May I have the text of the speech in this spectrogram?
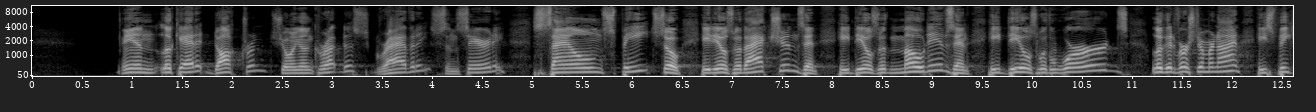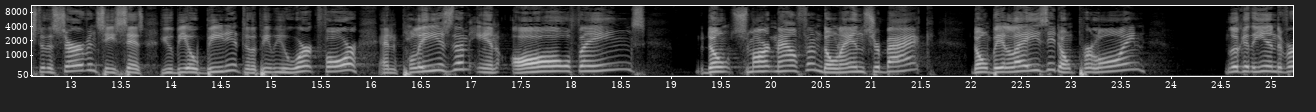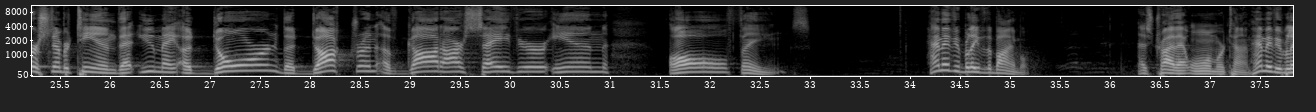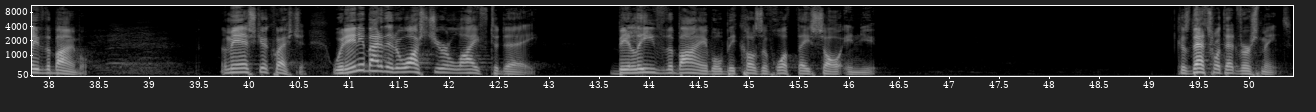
And look at it doctrine, showing uncorruptness, gravity, sincerity, sound speech. So he deals with actions and he deals with motives and he deals with words. Look at verse number nine. He speaks to the servants. He says, You be obedient to the people you work for and please them in all things. Don't smart mouth them, don't answer back, don't be lazy, don't purloin. Look at the end of verse number 10 that you may adorn the doctrine of God our Savior in all things. How many of you believe the Bible? Let's try that one one more time. How many of you believe the Bible? Let me ask you a question. Would anybody that watched your life today believe the Bible because of what they saw in you? Because that's what that verse means.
